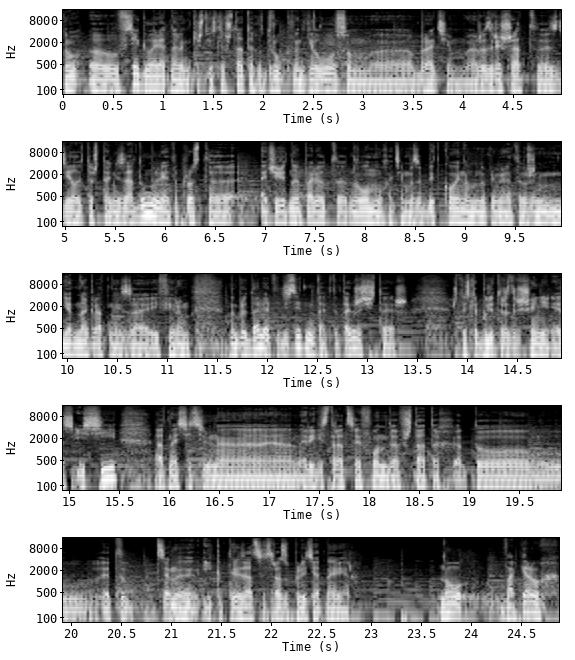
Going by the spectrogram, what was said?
ну, э, все говорят на рынке, что если в Штатах вдруг Венкелвосом э, братьям разрешат сделать то, что они задумали, это просто очередной полет на Луну. Хотя мы за биткоином, например, это уже неоднократно из-за эфиром наблюдали. Это действительно так? Ты также считаешь, что если будет разрешение SEC относительно э, регистрации фонда в Штатах, то это цены и капитализация сразу полетят наверх? Ну, во-первых,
